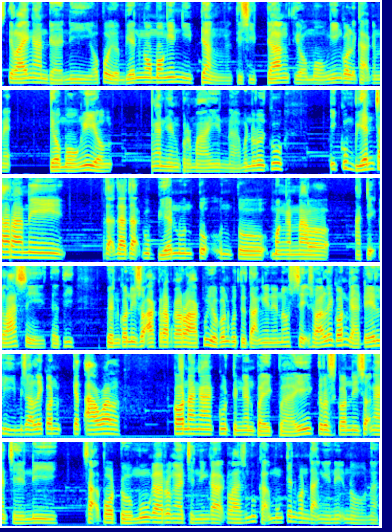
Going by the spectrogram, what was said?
istilahnya ngandani apa ya mbiyen ngomongin nyidang di sidang diomongi lek gak kena diomongi yo tangan yang bermain. Nah, menurutku iku mbiyen carane cacak-cacakku biyen untuk untuk mengenal adik kelas e. Dadi ben kon iso akrab karo aku ya kon kudu tak ngene sik. Soale kon gak deli, misale kon ket awal kon nang aku dengan baik-baik terus kon iso ngajeni sak podomu karo ngajeni kak kelasmu gak mungkin kon tak ngene no. Nah,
